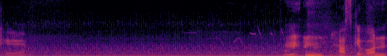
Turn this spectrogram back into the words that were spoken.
Okay. Hast gewonnen.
